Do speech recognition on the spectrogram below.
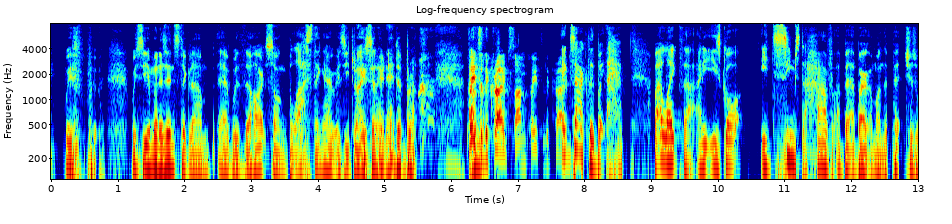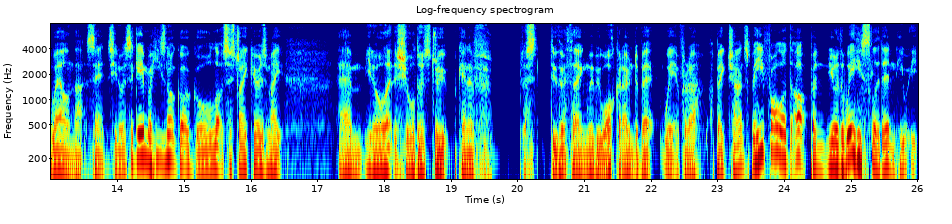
we we see him on his Instagram uh, with the Heart song blasting out as he drives around Edinburgh. Play Um, to the crowd, son. Play to the crowd. Exactly, but but I like that, and he- he's got he seems to have a bit about him on the pitch as well in that sense. You know, it's a game where he's not got a goal. Lots of strikers might, um, you know, let the shoulders droop, kind of just do their thing, maybe walk around a bit, waiting for a, a big chance. But he followed up, and you know the way he slid in, he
